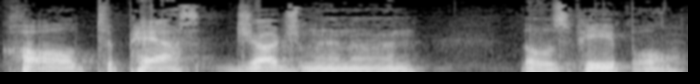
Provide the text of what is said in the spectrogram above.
called to pass judgment on those people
